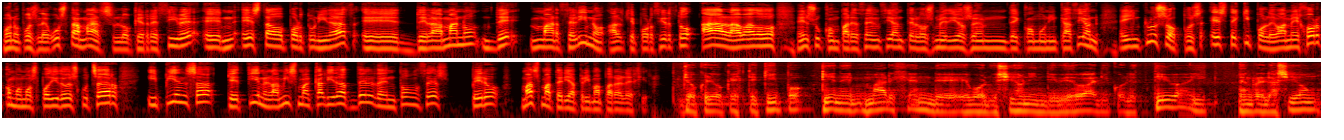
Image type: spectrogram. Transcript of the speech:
Bueno, pues le gusta más lo que recibe en esta oportunidad eh, de la mano de Marcelino, al que por cierto ha alabado en su comparecencia ante los medios em, de comunicación. E incluso, pues este equipo le va mejor, como hemos podido escuchar, y piensa que tiene la misma calidad del de entonces, pero más materia prima para elegir. Yo creo que este equipo tiene margen de evolución individual y colectiva y en relación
